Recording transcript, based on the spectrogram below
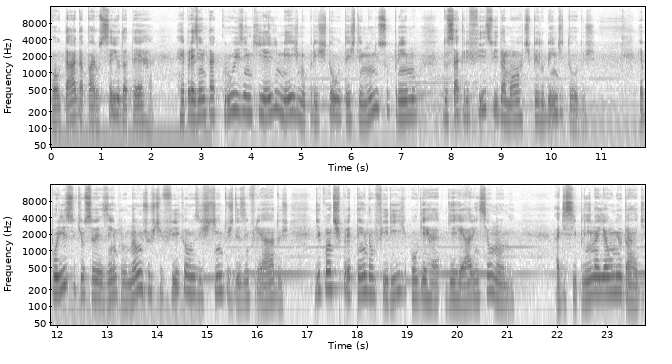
Voltada para o seio da terra, representa a cruz em que ele mesmo prestou o testemunho supremo do sacrifício e da morte pelo bem de todos. É por isso que o seu exemplo não justifica os instintos desenfreados de quantos pretendam ferir ou guerrear em seu nome. A disciplina e a humildade,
